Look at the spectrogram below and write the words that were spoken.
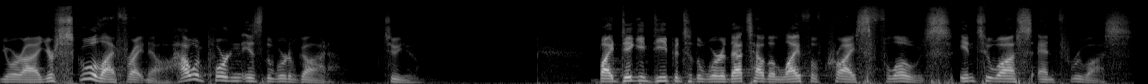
your, uh, your school life right now. How important is the Word of God to you? By digging deep into the Word, that's how the life of Christ flows into us and through us.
